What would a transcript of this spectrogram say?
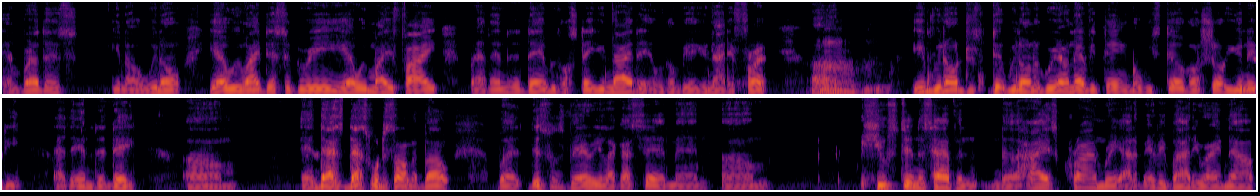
and brothers, you know, we don't yeah, we might disagree, yeah, we might fight, but at the end of the day, we're gonna stay united and we're gonna be a united front. Um, even we don't we don't agree on everything, but we still gonna show unity at the end of the day. Um, and that's that's what it's all about. But this was very, like I said, man. Um, Houston is having the highest crime rate out of everybody right now,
